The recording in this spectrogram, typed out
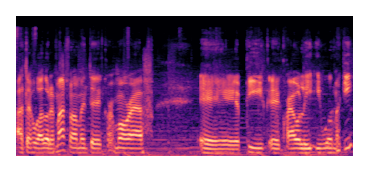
a tres jugadores más, nuevamente Carl Morath, eh, Pete Crowley y Will McKee.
